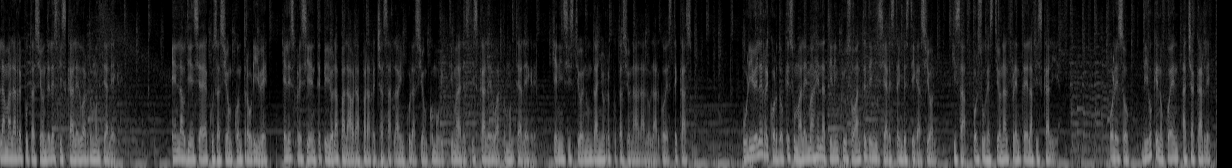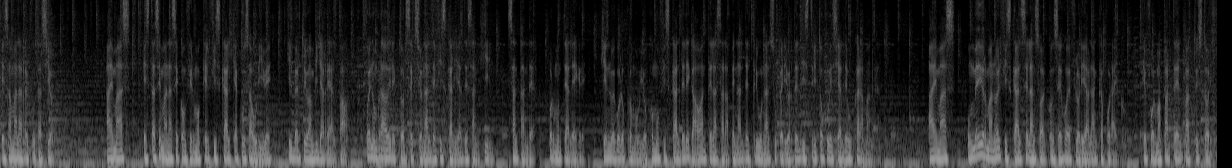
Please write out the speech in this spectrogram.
la mala reputación del exfiscal Eduardo Montealegre. En la audiencia de acusación contra Uribe, el expresidente pidió la palabra para rechazar la vinculación como víctima del exfiscal Eduardo Montealegre, quien insistió en un daño reputacional a lo largo de este caso. Uribe le recordó que su mala imagen la tiene incluso antes de iniciar esta investigación, quizá por su gestión al frente de la fiscalía. Por eso, dijo que no pueden achacarle esa mala reputación, Además, esta semana se confirmó que el fiscal que acusa a Uribe, Gilberto Iván Villarreal Pava, fue nombrado director seccional de Fiscalías de San Gil, Santander, por Montealegre, quien luego lo promovió como fiscal delegado ante la Sala Penal del Tribunal Superior del Distrito Judicial de Bucaramanga. Además, un medio hermano del fiscal se lanzó al Consejo de Florida Blanca por AICO, que forma parte del pacto histórico.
